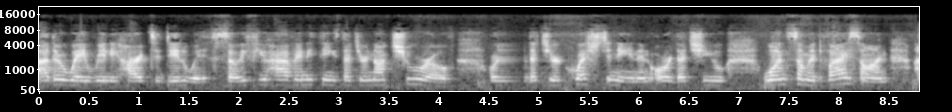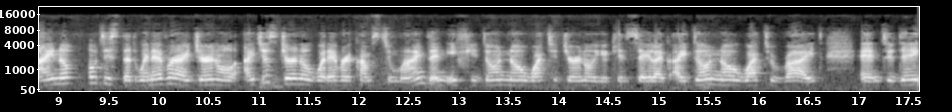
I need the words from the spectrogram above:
other way really hard to deal with. So if you have any things that you're not sure of or that you're questioning and or that you want some advice on, I noticed that whenever I journal, I just journal whatever comes to mind. And if you don't know what to journal, you can say like, I don't know what to write. And today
